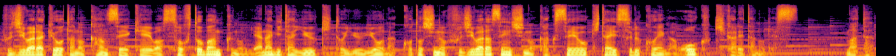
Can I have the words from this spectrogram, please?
藤原京太の完成形はソフトバンクの柳田悠岐というような今年の藤原選手の覚醒を期待する声が多く聞かれたのです。また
